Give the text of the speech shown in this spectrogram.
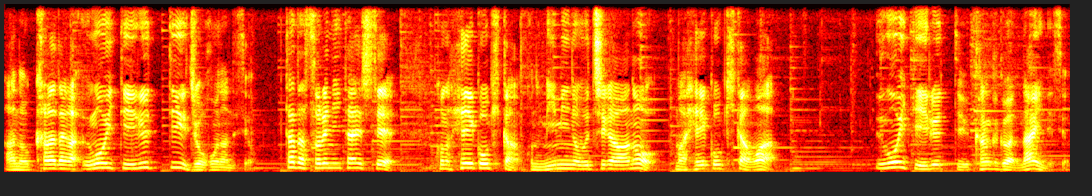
あの体が動いているっていう情報なんですよ。ただそれに対してこの平行器官この耳の内側の、まあ、平行器官は動いているっていう感覚はないんですよ。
